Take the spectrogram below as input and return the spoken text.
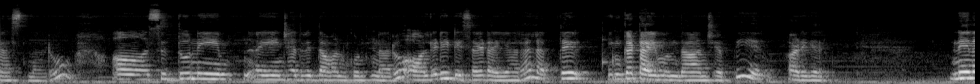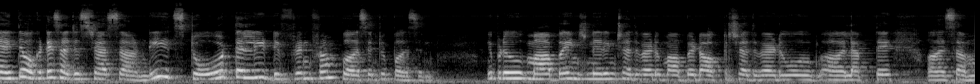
చేస్తున్నారు? సిద్ధుని ఏం చదివిద్దాం అనుకుంటున్నారు? ఆల్రెడీ డిసైడ్ అయ్యారా? లేకపోతే ఇంకా టైం ఉందా అని చెప్పి అడిగారు. నేనైతే ఒకటే సజెస్ట్ చేస్తా అండి. It's totally different from person to person ఇప్పుడు మా అబ్బాయి ఇంజనీరింగ్ చదివాడు మా అబ్బాయి డాక్టర్ చదివాడు లేకపోతే సమ్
